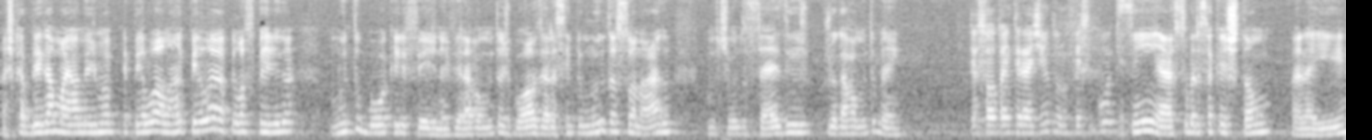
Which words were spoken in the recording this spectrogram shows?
Acho que a briga maior mesmo é pelo Alan e pela pela Superliga muito boa que ele fez, né? Virava muitas bolas, era sempre muito acionado no time do SES e jogava muito bem. O pessoal tá interagindo no Facebook? Sim, é sobre essa questão, peraí,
